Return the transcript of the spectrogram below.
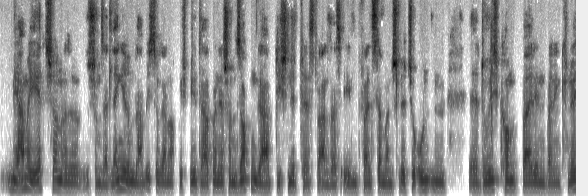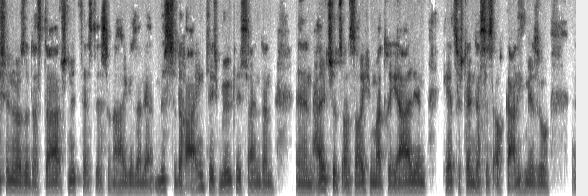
wir haben ja jetzt schon, also schon seit längerem, da habe ich sogar noch gespielt, da hat man ja schon Socken gehabt, die schnittfest waren, dass ebenfalls da man Schlittschuh unten äh, durchkommt bei den bei den Knöcheln oder so, dass da schnittfest ist. Und da habe ich gesagt, ja, müsste doch eigentlich möglich sein, dann äh, einen Halsschutz aus solchen Materialien herzustellen, dass es auch gar nicht mehr so äh,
